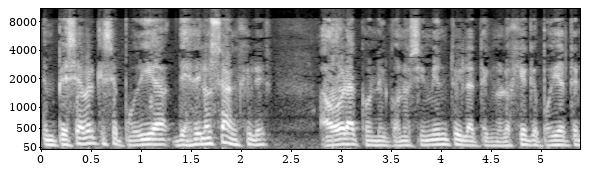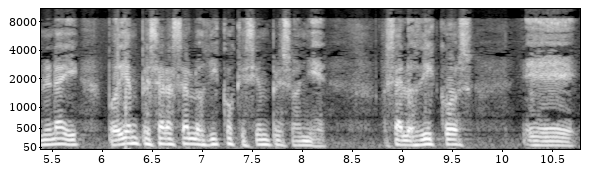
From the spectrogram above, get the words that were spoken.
empecé a ver que se podía desde Los Ángeles ahora con el conocimiento y la tecnología que podía tener ahí, podía empezar a hacer los discos que siempre soñé. O sea, los discos eh,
